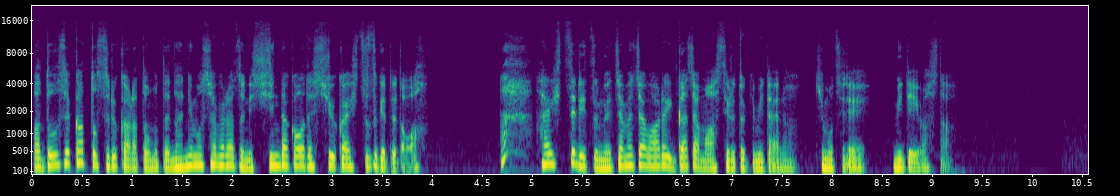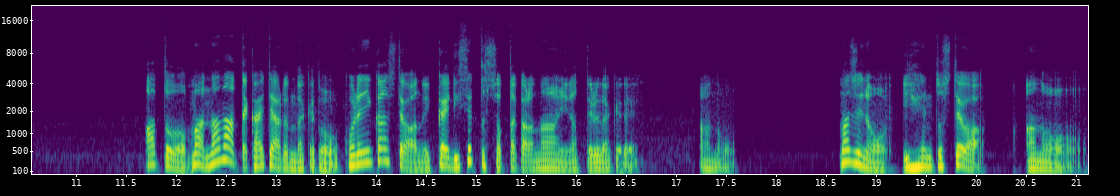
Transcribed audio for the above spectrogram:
あ、どうせカットするからと思って何も喋らずに死んだ顔で周回し続けてたわ。排出率めちゃめちゃ悪いガチャ回してる時みたいな気持ちで見ていました。あと、まあ7って書いてあるんだけど、これに関してはあの一回リセットしちゃったから7になってるだけで、あの、マジの異変としては、あの、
